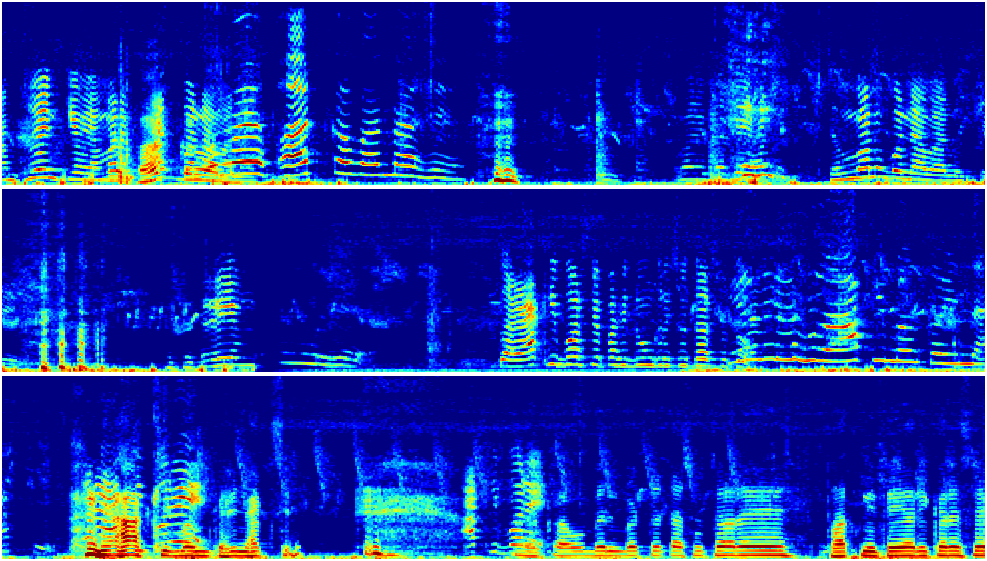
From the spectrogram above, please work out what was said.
આમ જોઈને કહેવાય અમારે ભાત ભાત કરવાના. બનાવવાના અમારે બધે જમવાનું બનાવવાનું છે. એમ તો આખી ભરશે પછી ડુંગળી સુધારશું તો. આખી બંધ કરી નાખશે. આખી ભરે કાવુબેન બટેટા સુધારે ભાતની તૈયારી કરે છે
